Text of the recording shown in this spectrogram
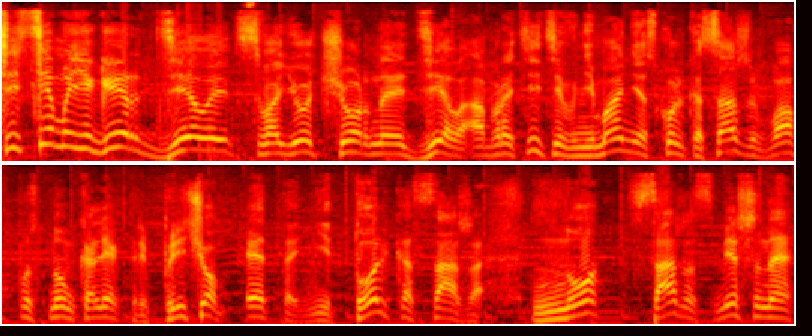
Система EGR делает свое черное дело. Обратите внимание, сколько сажи во впускном коллекторе. Причем это не только сажа, но сажа, смешанная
